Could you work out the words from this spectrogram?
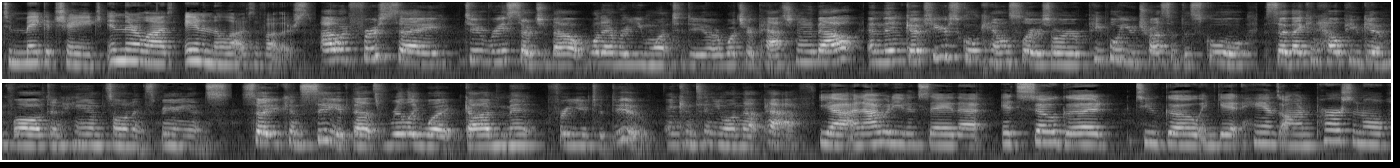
to make a change in their lives and in the lives of others? I would first say do research about whatever you want to do or what you're passionate about, and then go to your school counselors or people you trust at the school so they can help you get involved in hands on experience so you can see if that's really what God meant for you to do and continue on that path. Yeah, and I would even say that it's so good to go and get hands on, personal,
